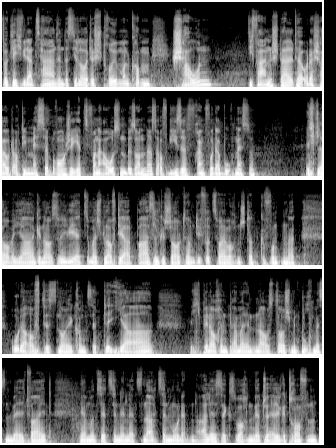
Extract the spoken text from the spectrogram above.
wirklich wieder Zahlen sind, dass die Leute strömen und kommen. Schauen die Veranstalter oder schaut auch die Messebranche jetzt von außen besonders auf diese Frankfurter Buchmesse? Ich glaube ja, genauso wie wir zum Beispiel auf die Art Basel geschaut haben, die vor zwei Wochen stattgefunden hat, oder auf das neue Konzept der IAA. Ich bin auch in permanenten Austausch mit Buchmessen weltweit. Wir haben uns jetzt in den letzten 18 Monaten alle sechs Wochen virtuell getroffen.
